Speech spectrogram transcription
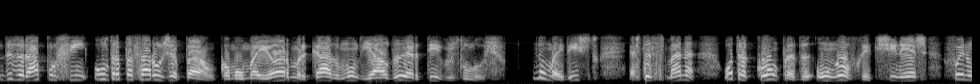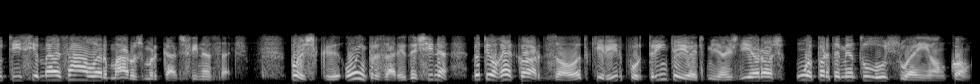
deverá por fim ultrapassar o Japão como o maior mercado mundial de artigos de luxo. No meio disto, esta semana, outra compra de um novo rico chinês foi notícia, mas a alarmar os mercados financeiros. Pois que um empresário da China bateu recordes ao adquirir por 38 milhões de euros um apartamento luxo em Hong Kong.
